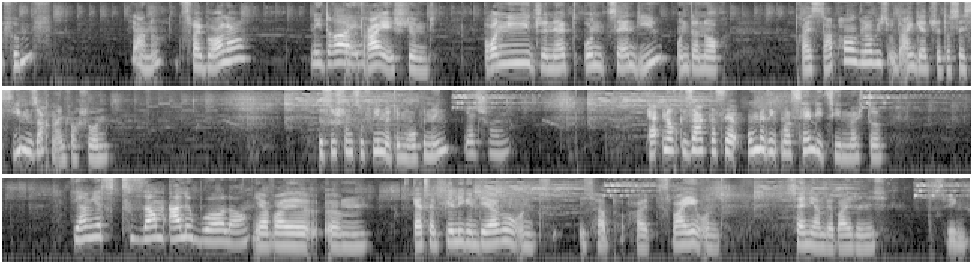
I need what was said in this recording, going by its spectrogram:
Fünf? Ja, ne? Zwei Brawler? Nee, drei. Äh, drei, stimmt. Bonnie, Jeanette und Sandy. Und dann noch drei Star Power, glaube ich, und ein Gadget. Das heißt sieben Sachen einfach schon. Bist du schon zufrieden mit dem Opening? Jetzt schon. Er hat mir auch gesagt, dass er unbedingt mal Sandy ziehen möchte. Wir haben jetzt zusammen alle Brawler. Ja, weil ähm, er hat halt vier Legendäre und ich habe halt zwei und Sandy haben wir beide nicht. Deswegen.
